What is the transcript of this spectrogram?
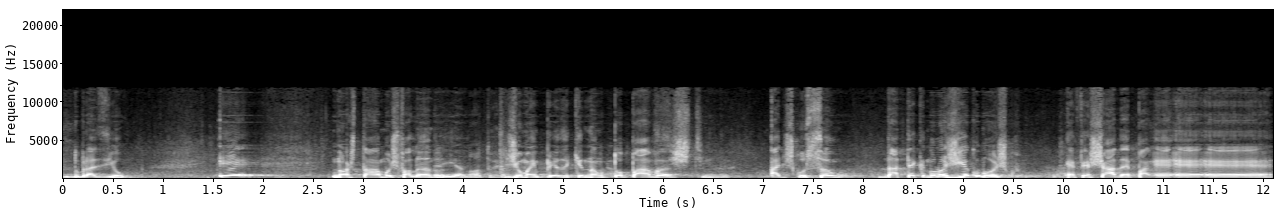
do Brasil. E nós estávamos falando de uma empresa que não topava a discussão da tecnologia conosco. É fechada, é, é,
